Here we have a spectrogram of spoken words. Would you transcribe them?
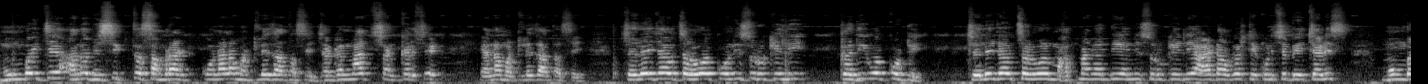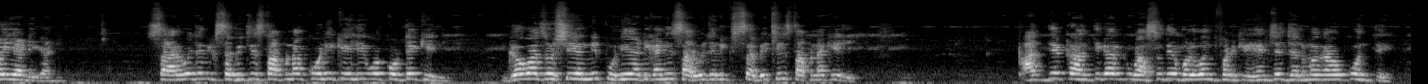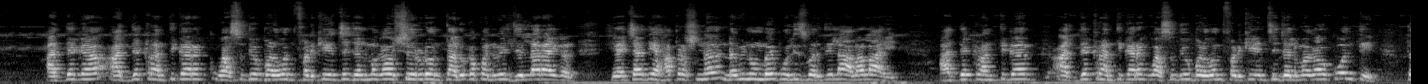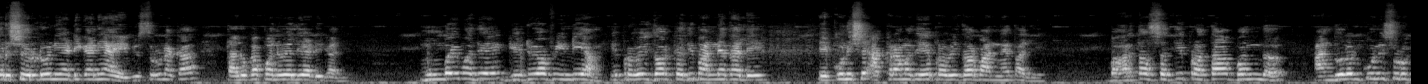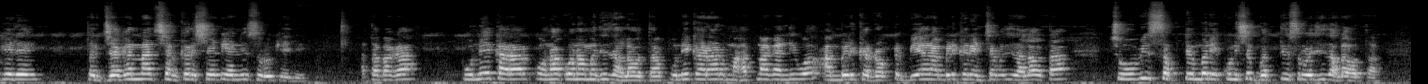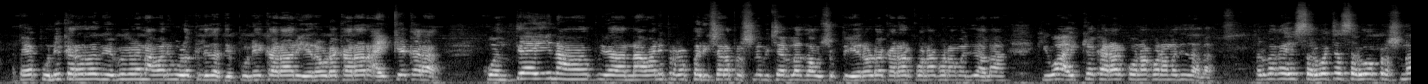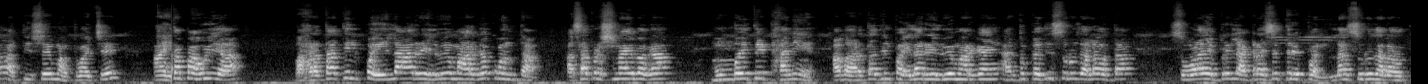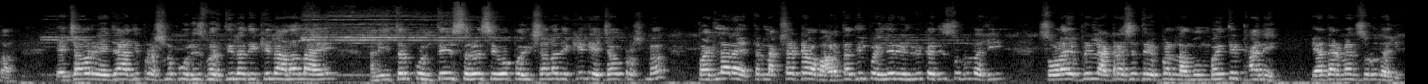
मुंबईचे अनभिषिक्त सम्राट कोणाला म्हटले जात असे? जगन्नाथ शंकर शेठ यांना म्हटले जात असे. चले जाव चळवळ कोणी सुरू केली? कधी व कोठे? चले जाव चळवळ महात्मा गांधी यांनी सुरू केली आठ ऑगस्ट एकोणीसशे बेचाळीस मुंबई या ठिकाणी. सार्वजनिक सभेची स्थापना कोणी केली व कोठे केली? गवा जोशी यांनी पुणे या ठिकाणी सार्वजनिक सभेची स्थापना केली. आद्य क्रांतिकारक वासुदेव बळवंत फडके यांचे जन्मगाव कोणते? आद्यगा आद्य क्रांतिकारक वासुदेव बळवंत फडके यांचे जन्मगाव शिरडोन तालुका पनवेल जिल्हा रायगड. याच्या आधी हा प्रश्न नवी मुंबई पोलीस भरतीला आलेला आहे. आद्य क्रांतिकारक आद्य क्रांतिकारक वासुदेव बळवंत फडके यांचे जन्मगाव कोणते? तर शिरडोन या ठिकाणी आहे. विसरू नका. तालुका पनवेल या ठिकाणी. मुंबईमध्ये गेटवे ऑफ इंडिया हे प्रवेशद्वार कधी बांधण्यात आले? एकोणीसशे अकरामध्ये हे प्रवेशद्वार बांधण्यात आले. भारतात सती प्रथा बंद. आंदोलन कोणी सुरू केले? तर जगन्नाथ शंकर शेठ यांनी सुरू केली. आता बघा पुणे करार कोणाकोणामध्ये झाला होता? पुणे करार महात्मा गांधी व Ambedkar doctor B R Ambedkar यांच्यामध्ये झाला होता. चोवीस सप्टेंबर एकोणीसशे बत्तीस रोजी झाला होता. आता या पुणे कराराला वेगवेगळ्या नावाने ओळखले जाते. पुणे करार येरवडा करार ऐक्य करार. कोणत्याही नाव या नावाने प्र- परीक्षेला प्रश्न विचारला जाऊ शकतो. येरवडा करार कोणाकोणामध्ये झाला किंवा ऐक्य करार कोणाकोणामध्ये झाला? तर बघा हे सर्वच्या सर्व प्रश्न अतिशय महत्त्वाचे आहे आता पाहूया भारतातील पहिला रेल्वे मार्ग कोणता? असा प्रश्न आहे बघा. मुंबई ते ठाणे हा भारतातील पहिला रेल्वे मार्ग आहे आणि तो कधी सुरू झाला होता? सोळा एप्रिल अठराशे त्रेपन्नला सुरू झाला होता. याच्यावर याच्या आधी प्रश्न पोलीस भरतीला देखील आलेला आहे आणि इतर कोणत्याही सरळ सेवा परीक्षाला देखील याच्यावर प्रश्न पडलेला आहे. तर लक्षात ठेवा भारतातील पहिली रेल्वे कधी सुरू झाली? सोळा एप्रिल अठराशे त्रेपन्नला मुंबई ते ठाणे या दरम्यान सुरू झाली.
